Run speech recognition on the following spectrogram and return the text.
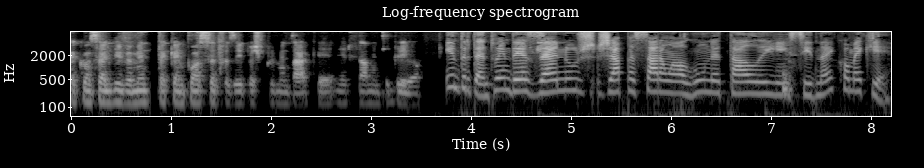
aconselho vivamente a quem possa fazer para experimentar que é, é realmente incrível. Entretanto em 10 anos já passaram algum Natal aí em Sydney? Como é que é?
